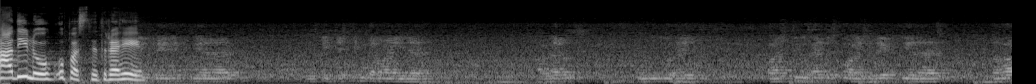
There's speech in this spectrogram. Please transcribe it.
आदि लोग उपस्थित रहे किया जाए उसकी टेस्टिंग करवाई जाए अगर वो जो है पॉजिटिव है तो उसको आइसोलेट किया जाए दवा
